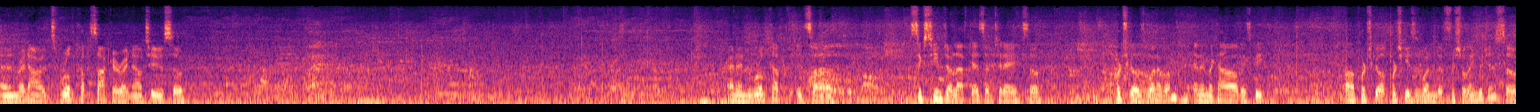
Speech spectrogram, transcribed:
And right now it's World Cup soccer right now too, so And in World Cup, it's uh, six teams are left as of today. So Portugal is one of them, and in Macau they speak uh, Portugal. Portuguese is one of the official languages. So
